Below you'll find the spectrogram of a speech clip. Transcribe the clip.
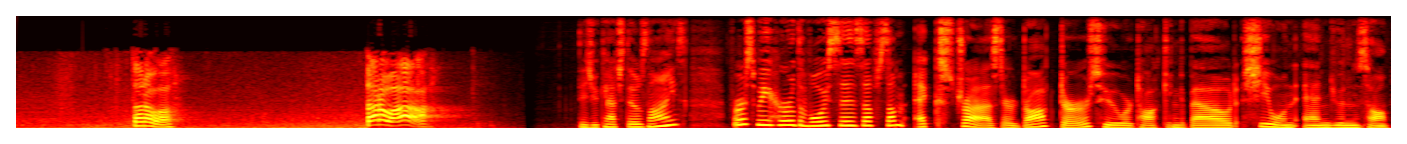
따라와. Did you catch those lines? First, we heard the voices of some extras. They're doctors who were talking about Shion and Yunso.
